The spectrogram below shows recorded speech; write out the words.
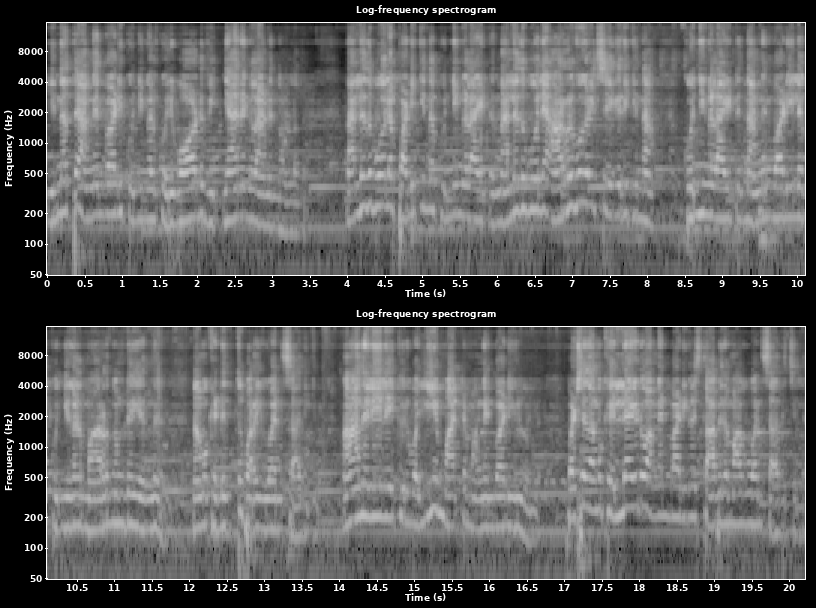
ഇന്നത്തെ അംഗൻവാടി കുഞ്ഞുങ്ങൾക്ക് ഒരുപാട് വിജ്ഞാനങ്ങളാണെന്നുള്ളത്. നല്ലതുപോലെ പഠിക്കുന്ന കുഞ്ഞുങ്ങളായിട്ട് നല്ലതുപോലെ അറിവുകൾ ശേഖരിക്കുന്ന കുഞ്ഞുങ്ങളായിട്ട് ഇന്ന് അംഗൻവാടിയിലെ കുഞ്ഞുങ്ങൾ മാറുന്നുണ്ട് എന്ന് നമുക്ക് എടുത്തു പറയുവാൻ സാധിക്കും. ആ നിലയിലേക്ക് ഒരു വലിയ മാറ്റം അംഗൻവാടികളിലുണ്ട് പക്ഷെ നമുക്ക് എല്ലായിടവും അംഗൻവാടികൾ സ്ഥാപിതമാകുവാൻ സാധിച്ചില്ല.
